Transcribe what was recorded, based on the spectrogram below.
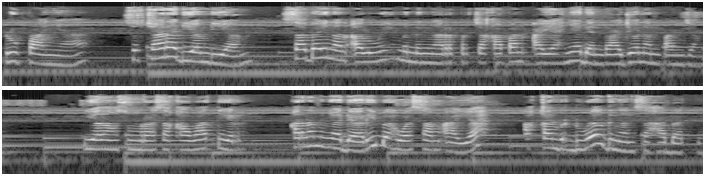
Rupanya, secara diam-diam, Sabai Nan Alwi mendengar percakapan ayahnya dan Rajo Nan Panjang. Ia langsung merasa khawatir karena menyadari bahwa sang ayah akan berduel dengan sahabatnya.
